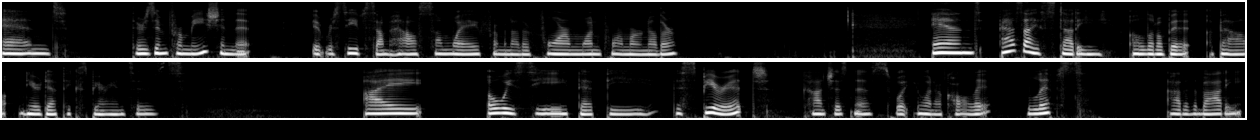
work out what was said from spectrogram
And there's information that it receives somehow, some way from another form, one form or another. And as I study a little bit about near death experiences, I always see that the the spirit, consciousness, what you want to call it, lifts out of the body.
